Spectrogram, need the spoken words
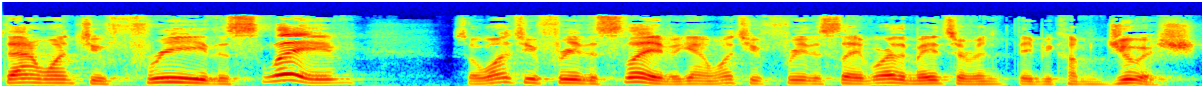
then once you free the slave, so once you free the slave, again, once you free the slave or the maidservant, they become Jewish.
